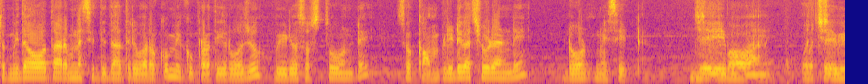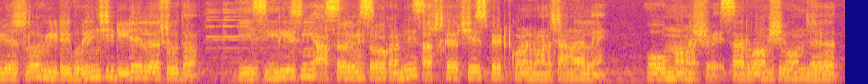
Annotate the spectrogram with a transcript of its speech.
తొమ్మిదో అవతారమైన సిద్ధిదాత్రి వరకు మీకు ప్రతిరోజు వీడియోస్ వస్తూ ఉంటాయి. సో కంప్లీట్గా చూడండి. డోంట్ మిస్ ఇట్ జై భవాని. వచ్చే వీడియోస్లో వీటి గురించి డీటెయిల్గా చూద్దాం. ఈ సిరీస్ని అస్సలు మిస్ అవ్వకండి. సబ్స్క్రైబ్ చేసి పెట్టుకోండి మన ఛానల్ని. ఓం నమ శివే సర్వం శివం జగత్.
